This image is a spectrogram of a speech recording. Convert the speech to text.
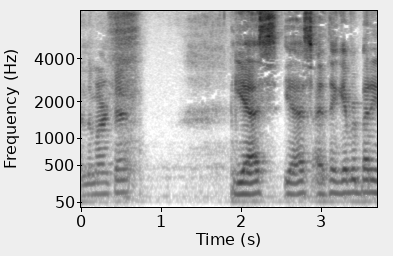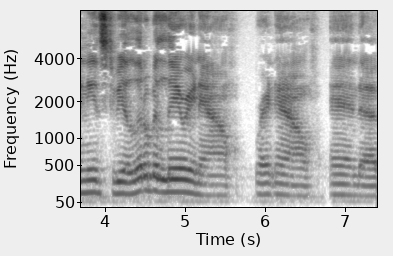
in the market? Yes, yes. I think everybody needs to be a little bit leery now, right now, and uh,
